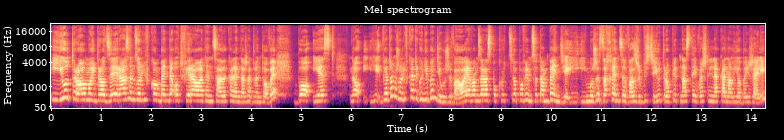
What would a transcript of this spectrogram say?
I jutro, moi drodzy, razem z Oliwką będę otwierała ten cały kalendarz adwentowy, bo jest no wiadomo, że Oliwka tego nie będzie używała. Ja wam zaraz pokrótce opowiem, co tam będzie i, i może zachęcę was, żebyście jutro o 15 weszli na kanał i obejrzeli.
